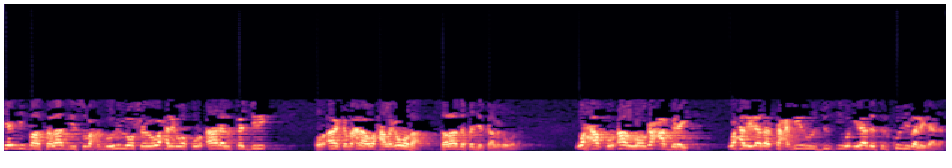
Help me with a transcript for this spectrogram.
kadib baa salaadii subax gooni loo sheego waxa la yidhi wa qur'aana alfajri. Qur'aanka macnaha waxaa laga wadaa salaada fajrka laga wadaa. Waxaa qur'aan looga cabiray waxaa la yidhahdaa tacbiiru ljuzi wa iraadat lkulli baa la yidhahdaa.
